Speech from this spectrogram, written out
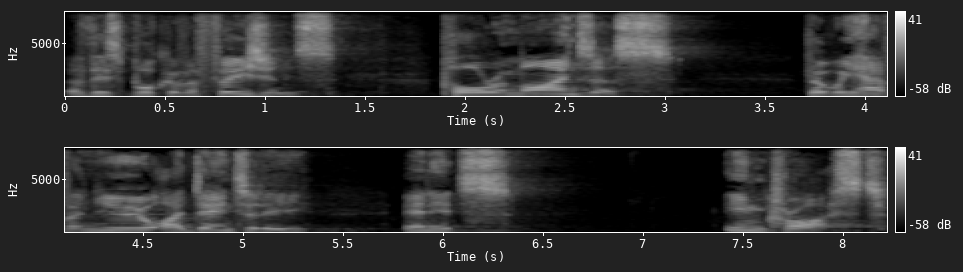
of this book of Ephesians, Paul reminds us that we have a new identity and it's in Christ.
